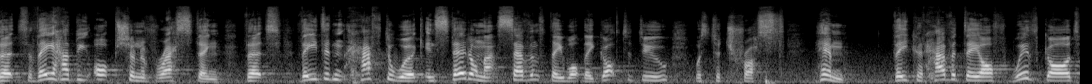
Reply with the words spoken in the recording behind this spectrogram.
that they had the option of resting, that they didn't have to work. Instead, on that seventh day, what they got to do was to trust Him they could have a day off with God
